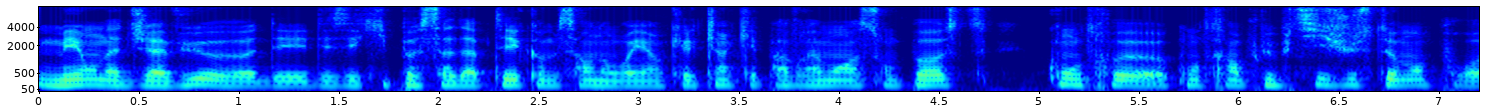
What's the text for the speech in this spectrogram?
Mais on a déjà vu des, équipes s'adapter comme ça en envoyant quelqu'un qui n'est pas vraiment à son poste contre un plus petit justement pour,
